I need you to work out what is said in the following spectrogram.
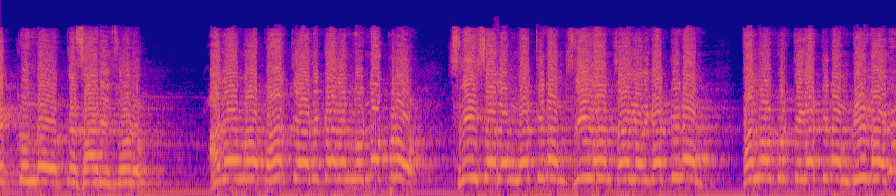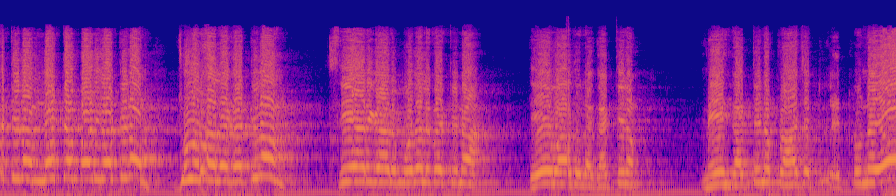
ఎట్లుందో ఒక్కసారి చూడు. అదే మా పార్టీ అధికారంలో ఉన్నప్పుడు శ్రీశైలం కట్టినాం శ్రీరామ్ సాగర్ కట్టినాం కల్వకుర్తి కట్టినాం భీమా కట్టినాం నెట్టంపాడు కట్టినాం జూరాల కట్టినాం. శ్రీహరి గారు మొదలుపెట్టిన దేవాదుల కట్టినం. మేం కట్టిన ప్రాజెక్టులు ఎట్లున్నాయో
